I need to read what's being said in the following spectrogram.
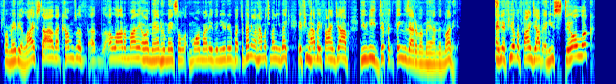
for maybe a lifestyle that comes with a, a, lot of money or a man who makes a, lot more money than you do. But depending on how much money you make, if you have a fine job, you need different things out of a man than money. And if you have a fine job and you still look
